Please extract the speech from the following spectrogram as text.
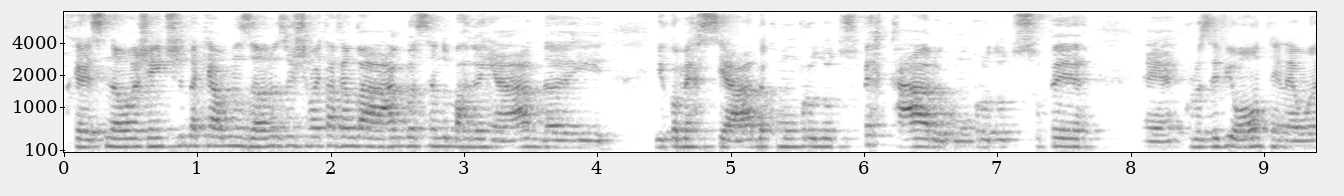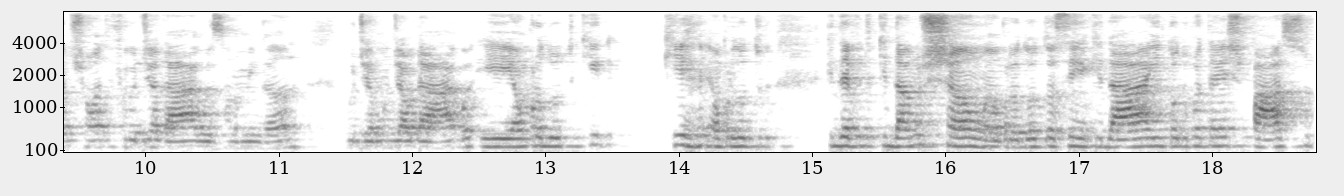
Porque senão a gente, daqui a alguns anos, a gente vai estar vendo a água sendo barganhada e, e comerciada como um produto super caro, como um produto super é, inclusive ontem, né, o anteontem foi o Dia da Água, se eu não me engano, o Dia Mundial da Água, e é um produto que, que é um produto que deve que dá no chão, é um produto assim que dá em todo quanto é espaço,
